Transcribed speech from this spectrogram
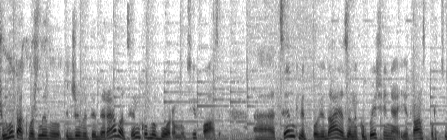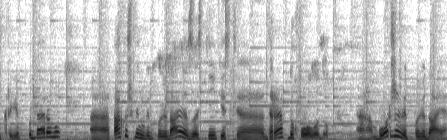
Чому так важливо підживити дерева цинком і бором у ці фази? Е, Цинк відповідає за накопичення і транспорт цукрів по дереву. Е, Також він відповідає за стійкість е, дерев до холоду. Бор же відповідає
